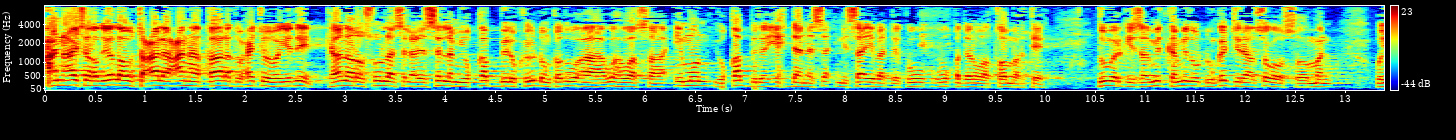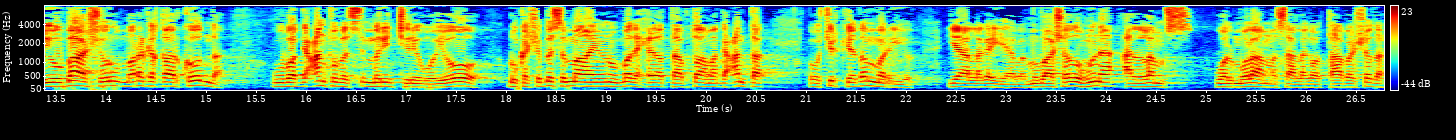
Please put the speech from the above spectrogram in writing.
can caaisha radi allahu tacaala canha qaalat waxay tii hooyadeen kaana rasuul lah sal lay slam yuqabilu kii dhunkaduu ahaa wahwa saa'imun yuqabilu ixdaa nisaa'i baad kugu qadaran waad soo marteen dumarkiisa mid ka miduu dhunka jira isagoo sooman wayubaashiru mararka qaarkoodna wuuba gacantuba marin jira weeye oo dhunkasho base ma ahayn inuu madaxeeda taabto ama gacanta oo jirkeeda mariyo yaa laga yaabaa mubaasharadu huna allams walmulaamasa laga taabashada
